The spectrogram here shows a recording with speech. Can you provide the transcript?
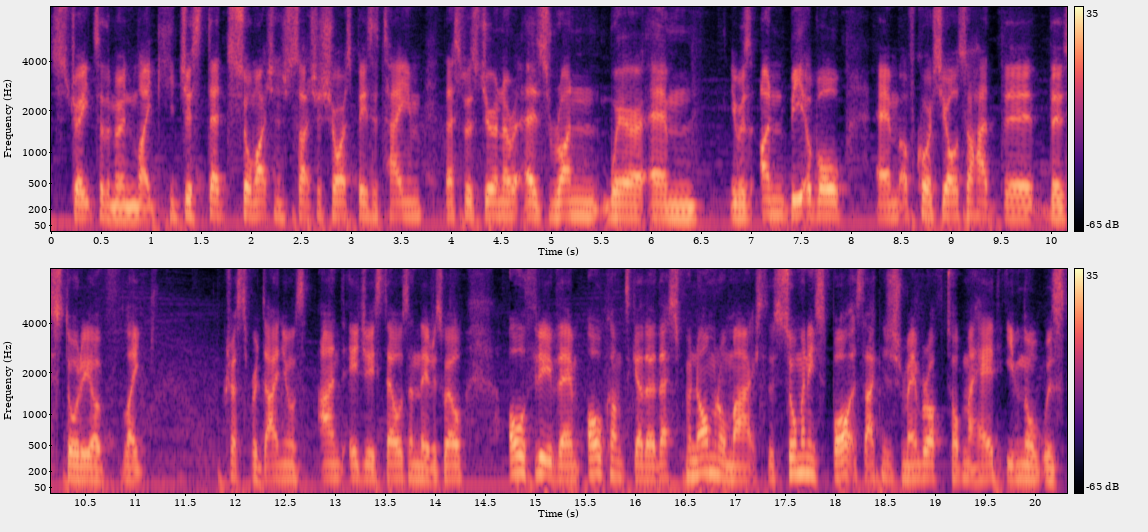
straight to the moon. Like he just did so much in such a short space of time. This was during his run where um, he was unbeatable. Um, of course, he also had the the story of like Christopher Daniels and AJ Styles in there as well. All three of them all come together. This phenomenal match. There's so many spots that I can just remember off the top of my head, even though it was.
